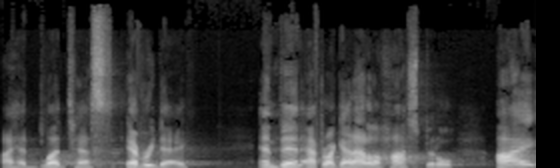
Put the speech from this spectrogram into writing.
I had blood tests every day. And then after I got out of the hospital, I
